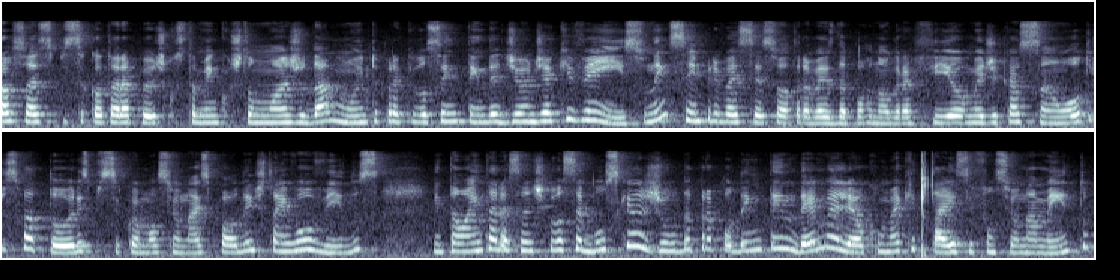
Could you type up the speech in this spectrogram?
Processos psicoterapêuticos também costumam ajudar muito para que você entenda de onde é que vem isso. Nem sempre vai ser só através da pornografia ou medicação. Outros fatores psicoemocionais podem estar envolvidos. Então é interessante que você busque ajuda para poder entender melhor como é que está esse funcionamento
